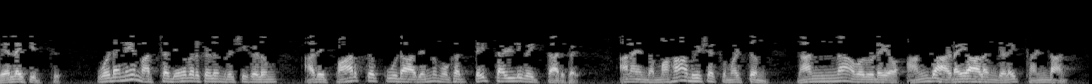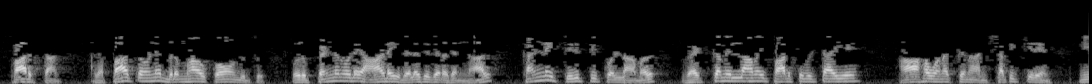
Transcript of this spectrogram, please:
விலகித்து உடனே மற்ற தேவர்களும் ரிஷிகளும் அதை பார்க்க கூடாதுன்னு முகத்தை தள்ளி வைத்தார்கள். ஆனா இந்த மகாபிஷக்கு மட்டும் நன்னா அவருடைய அங்க அடையாளங்களை கண்டான் பார்த்தான். அதை பார்த்த உடனே பிரம்மாவுக்கு கோவம் வந்துச்சு. ஒரு பெண்ணனுடைய ஆடை விலகுகிறதென்னால் கண்ணை திருப்பிக் கொள்ளாமல் வெட்கமில்லாமல் பார்த்து விட்டாயே. ஆக உனக்கு நான் சபிக்கிறேன். நீ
